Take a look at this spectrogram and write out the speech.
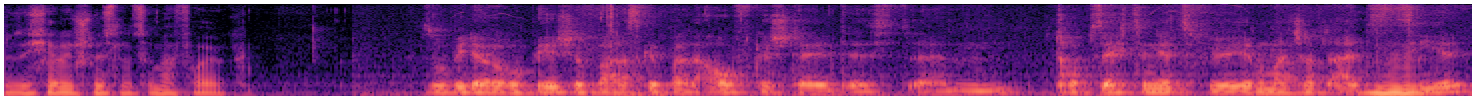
sicherlich Schlüssel zum Erfolg. So wie der europäische Basketball aufgestellt ist, ähm, Top 16 jetzt für Ihre Mannschaft als mhm. Ziel,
